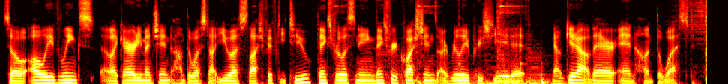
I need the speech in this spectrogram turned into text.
So I'll leave links, like I already mentioned, huntthewest.us slash 52. Thanks for listening. Thanks for your questions. I really appreciate it. Now get out there and hunt the West.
